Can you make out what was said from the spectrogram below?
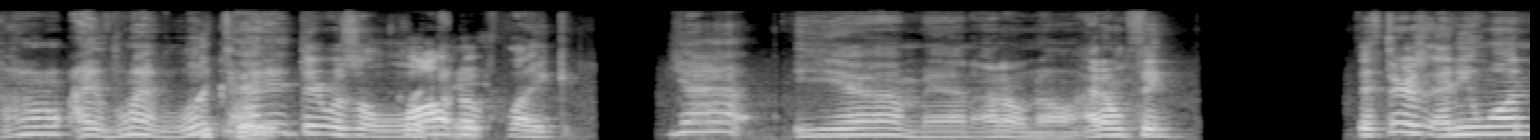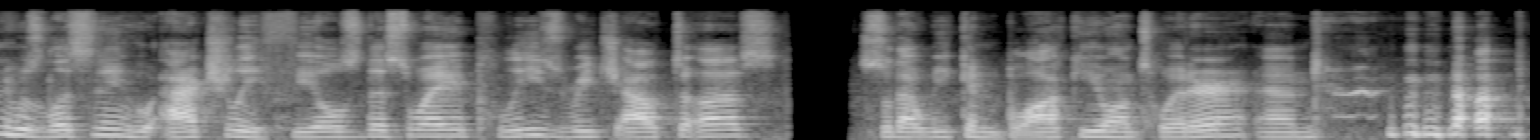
I don't know. I, when I looked Clickbait. at it, there was a lot Clickbait. of like, yeah, yeah, man. I don't know. I don't think if there's anyone who's listening who actually feels this way, please reach out to us so that we can block you on Twitter and not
